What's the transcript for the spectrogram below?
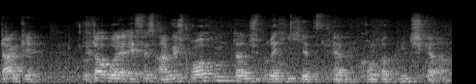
Danke. Der ORF ist angesprochen, dann spreche ich jetzt Herrn Konrad Mitschka an.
